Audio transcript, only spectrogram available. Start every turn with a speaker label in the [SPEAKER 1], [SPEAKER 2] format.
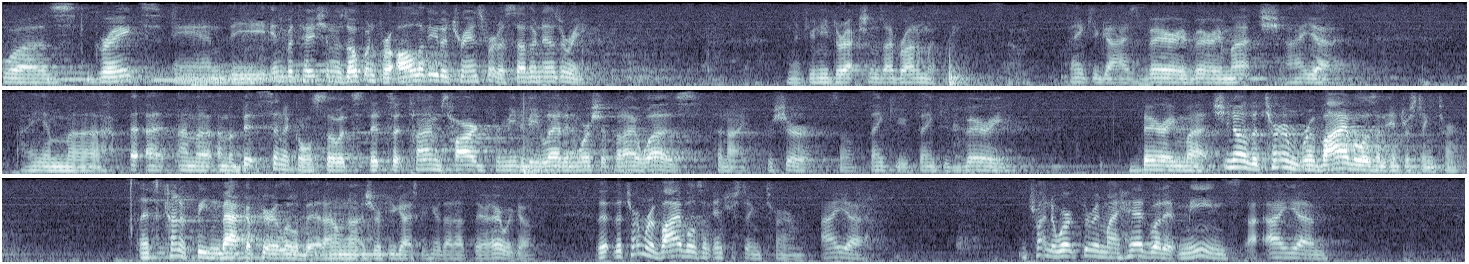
[SPEAKER 1] was great, and the invitation is open for all of you to transfer to Southern Nazarene. And if you need directions, I brought them with me. So, thank you guys very, very much. I, uh, I am, uh, I, I'm, a, I'm a bit cynical, so it's, it's at times hard for me to be led in worship, but I was tonight for sure. So, thank you, thank you very, very much. You know, the term revival is an interesting term. It's kind of feeding back up here a little bit. I'm not sure if you guys can hear that up there. There we go. The, the term revival is an interesting term. I, uh, I'm trying to work through in my head what it means. I, I, um,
